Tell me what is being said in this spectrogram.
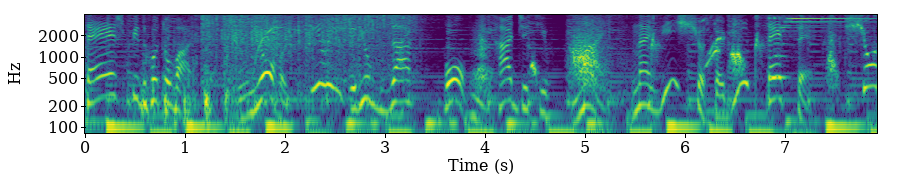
теж підготувався. У нього цілий рюкзак повний гаджетів. Майк, навіщо тобі все це? Що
